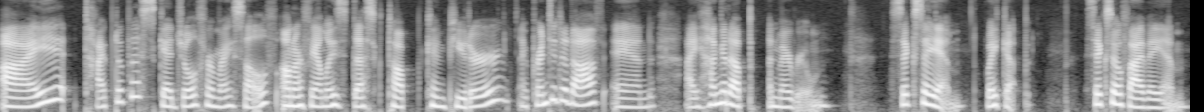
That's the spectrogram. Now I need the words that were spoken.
I typed up a schedule for myself on our family's desktop computer. I printed it off and I hung it up in my room. 6 a.m., wake up. 6:05 a.m.,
